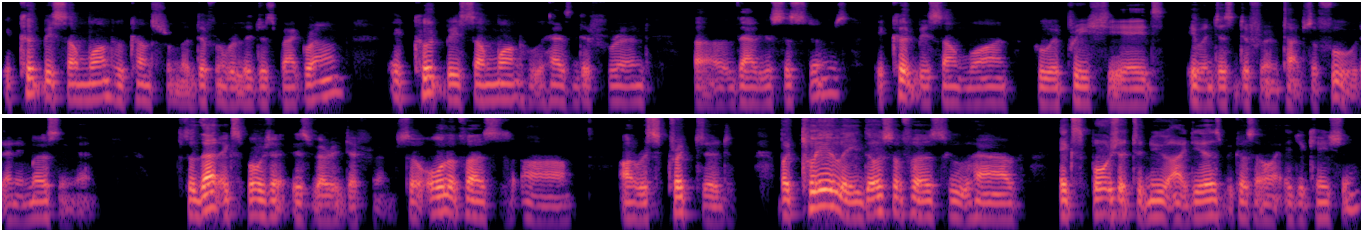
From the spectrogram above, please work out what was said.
It could be someone who comes from a different religious background. It could be someone who has different uh, value systems. It could be someone who appreciates even just different types of food and immersing it. So that exposure is very different. So all of us uh, are restricted, but clearly those of us who have exposure to new ideas because of our education,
